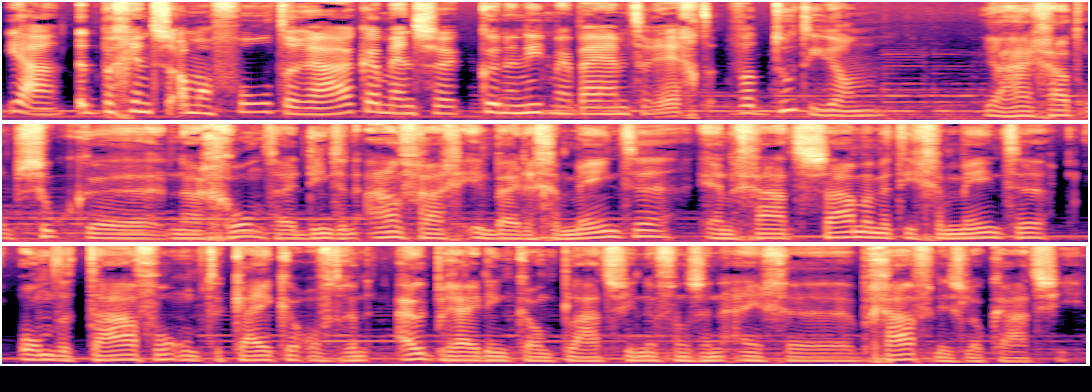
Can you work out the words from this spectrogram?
Ja, het begint dus allemaal vol te raken. Mensen kunnen niet meer bij hem terecht. Wat doet hij dan? Ja, hij gaat op zoek uh, naar grond. Hij dient een aanvraag in bij de gemeente en gaat samen met die gemeente om de tafel om te kijken of er een uitbreiding kan plaatsvinden van zijn eigen begrafenislocatie.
